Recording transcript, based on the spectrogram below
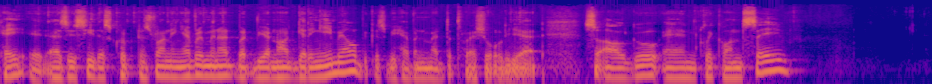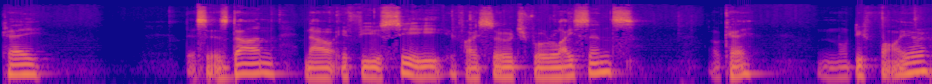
Okay, it, as you see, the script is running every minute, but we are not getting email because we haven't met the threshold yet. So I'll go and click on save. Okay, this is done. Now, if you see, if I search for license, okay, notifier,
